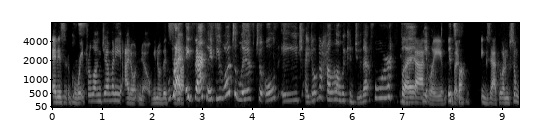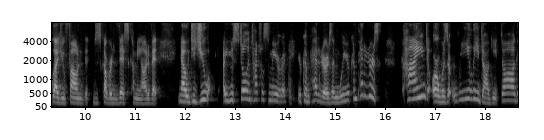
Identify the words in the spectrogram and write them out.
And is it great for longevity? I don't know. You know, that's Right, lot- exactly. If you want to live to old age, I don't know how long we can do that for, but you know, Exactly, it's but- fun. Exactly. I'm so glad you found discovered this coming out of it. Now, did you are you still in touch with some of your your competitors and were your competitors kind or was it really dog eat dog?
